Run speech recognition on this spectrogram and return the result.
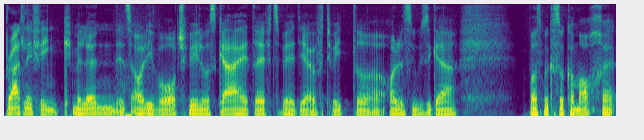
Bradley Fink. Wir lernen jetzt alle Wortspiele, die es gegeben hat. Der FCB hat ja auf Twitter alles rausgegeben was man so machen kann.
